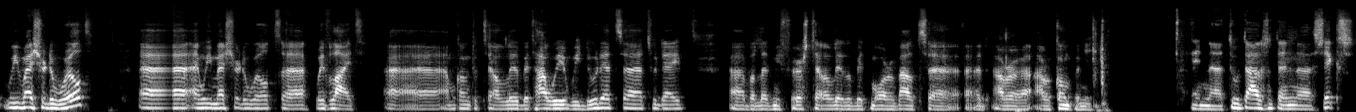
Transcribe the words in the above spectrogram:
we measure the world, and we measure the world with light. I'm going to tell a little bit how we, we do that today, but let me first tell a little bit more about our our company. In 2006,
